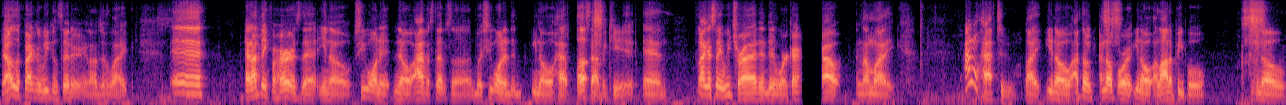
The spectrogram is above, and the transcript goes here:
That was the factor we considered, and I was just like, eh. And I think for her is that you know she wanted, you know, I have a stepson, but she wanted to, you know, have us have a kid, and like I say, we tried and didn't work out, and I'm like, I don't have to, like, you know, I think I know for you know a lot of people, you know,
